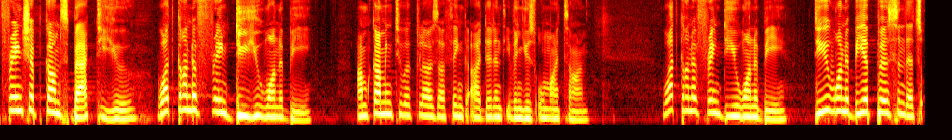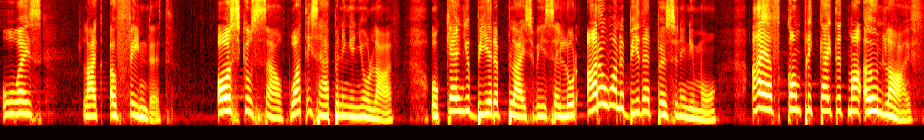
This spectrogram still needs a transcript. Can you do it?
Friendship comes back to you. What kind of friend do you want to be? I'm coming to a close. I think I didn't even use all my time. What kind of friend do you want to be? Do you want to be a person that's always like offended? Ask yourself, what is happening in your life? Or can you be at a place where you say, Lord, I don't want to be that person anymore. I have complicated my own life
